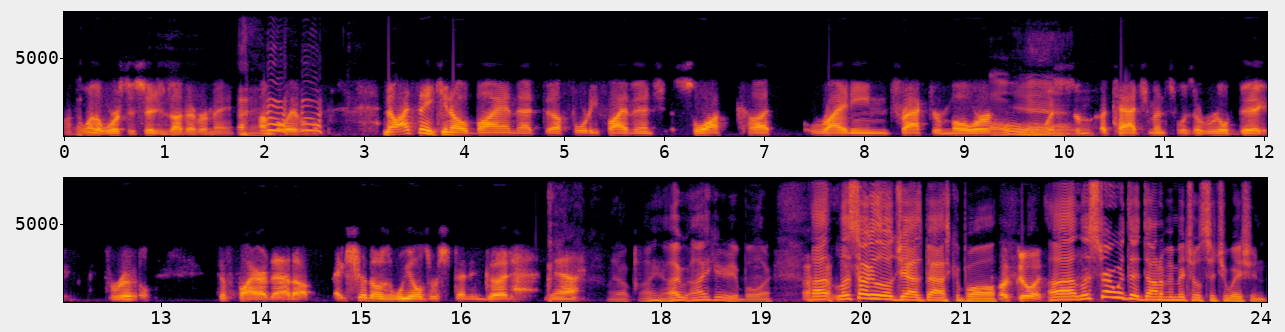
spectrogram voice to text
one of the worst decisions I've ever made. Unbelievable. No, I think you know buying that uh, 45 inch swath cut riding tractor mower Oh, Yeah. with some attachments was a real big thrill to fire that up. Make sure those wheels were spinning good. Yeah, Yep, I I, I hear you, Bowler. Uh, let's talk a little jazz basketball. let's do it. Uh, let's start with the Donovan Mitchell situation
